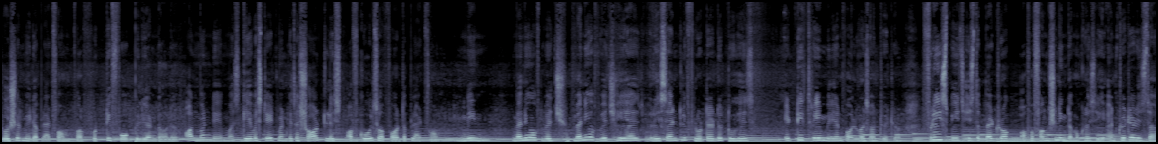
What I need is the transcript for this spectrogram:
social media platform for $44 billion. On Monday, Musk gave a statement with a short list of goals for the platform. Mean many of which many of which he has recently floated to his 83 million followers on Twitter. Free speech is the bedrock of a functioning democracy, and Twitter is the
